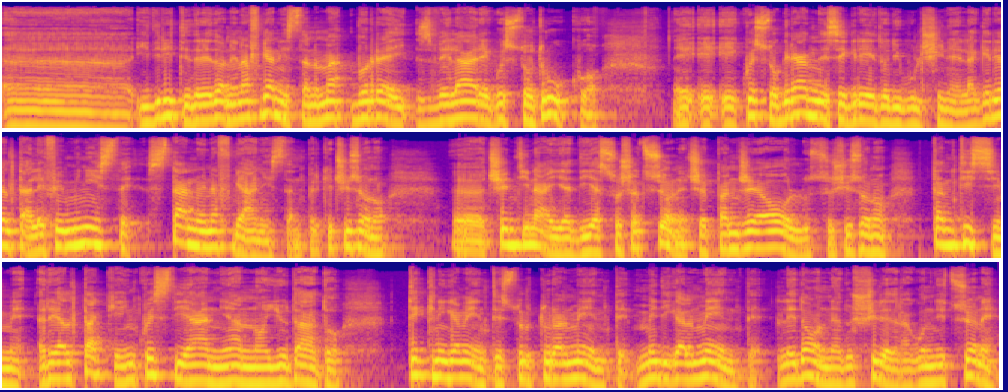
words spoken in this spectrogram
eh, i diritti delle donne in Afghanistan ma vorrei svelare questo trucco e, e, e, questo grande segreto di Pulcinella, che in realtà le femministe stanno in Afghanistan perché ci sono eh, centinaia di associazioni, c'è Pangea Ollus, ci sono tantissime realtà che in questi anni hanno aiutato tecnicamente, strutturalmente, medicalmente le donne ad uscire dalla condizione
